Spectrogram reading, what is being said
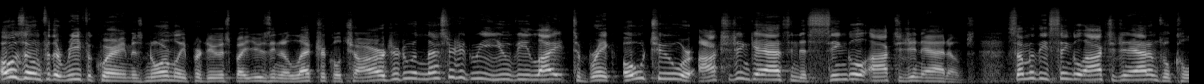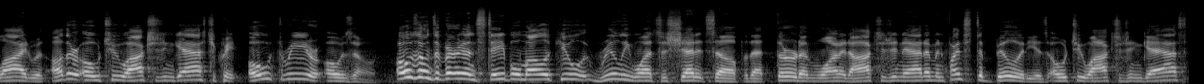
Ozone for the reef aquarium is normally produced by using an electrical charge or to a lesser degree UV light to break O2 or oxygen gas into single oxygen atoms. Some of these single oxygen atoms will collide with other O2 oxygen gas to create O3 or ozone. Ozone's a very unstable molecule. It really wants to shed itself of that third unwanted oxygen atom and find stability as O2 oxygen gas.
